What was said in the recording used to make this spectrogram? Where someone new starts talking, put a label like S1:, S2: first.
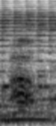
S1: Wow.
